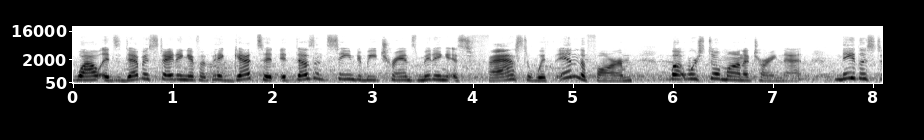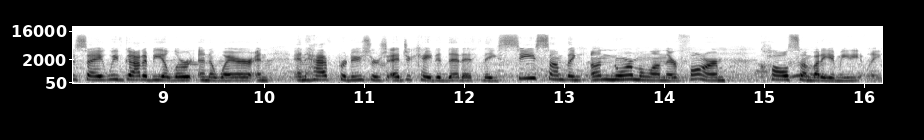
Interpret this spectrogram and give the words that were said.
while it's devastating if a pig gets it, it doesn't seem to be transmitting as fast within the farm, but we're still monitoring that. Needless to say, say we've got to be alert and aware and, and have producers educated that if they see something unnormal on their farm, call somebody immediately.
